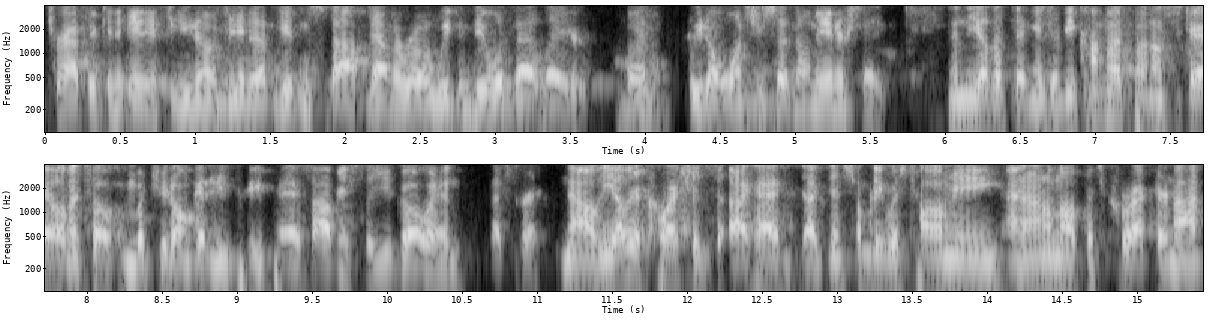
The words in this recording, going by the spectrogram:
traffic. And if you know, if you end up getting stopped down the road, we can deal with that later. But we don't want you sitting on the interstate. And the other thing is if you come up on a scale and it's open, but you don't get any PrePass, obviously you go in. That's correct. Now, the other questions I had, uh, then somebody was telling me, and I don't know if it's correct or not,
